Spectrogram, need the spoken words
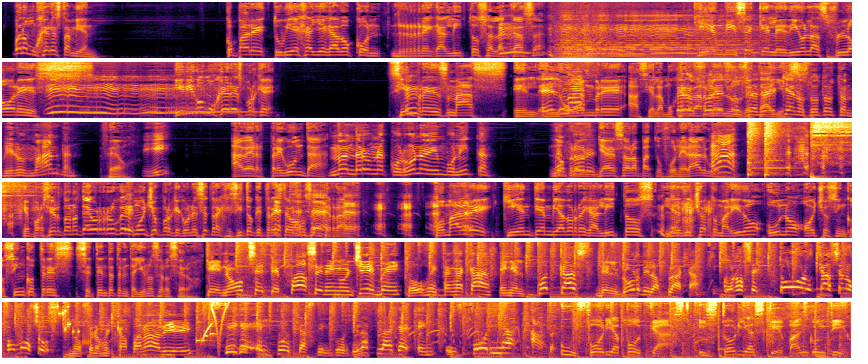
Bueno, mujeres también. Compadre, ¿tu vieja ha llegado con regalitos a la casa? ¿Quién dice que le dio las flores? Y digo mujeres porque siempre es más el, Es el más, hombre hacia la mujer Pero darle suele los suceder detalles. que a nosotros también nos mandan. Feo. Sí. A ver, pregunta. Me mandaron una corona bien bonita. No, pero flores. ya es hora para tu funeral, güey. Ah. Que por cierto, no te arrugues mucho porque con ese trajecito que traes te vamos a enterrar. Comadre, ¿quién te ha enviado regalitos? ¿Le has dicho a tu marido? 1-855-370-3100. Que no se te pasen en un chisme. Todos están acá en el podcast del Gordi y la Flaca. Y conoce todo lo que hacen los famosos. No se nos escapa nadie. Sigue el podcast del Gordo y la Flaca en Euforia App. Euforia Podcast, historias que van contigo.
